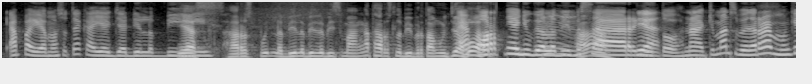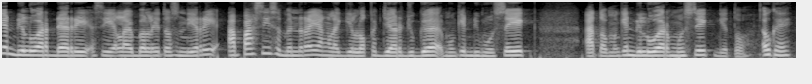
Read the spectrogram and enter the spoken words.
apa ya maksudnya kayak jadi lebih Yes, harus lebih lebih lebih semangat, harus lebih bertanggung jawab. effortnya juga lebih Hmm. besar Iya. gitu. Nah, cuman sebenarnya mungkin di luar dari si label itu sendiri, apa sih sebenarnya yang lagi lo kejar juga mungkin di musik atau mungkin di luar musik gitu? Oke,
